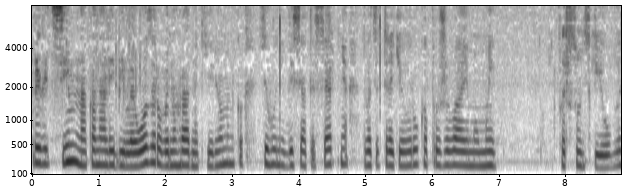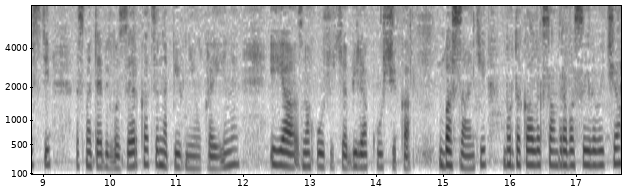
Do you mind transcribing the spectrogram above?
Привіт всім на каналі Біле озеро, виноградник Єрьоменко. Сьогодні 10 серпня 23-го року проживаємо ми в Херсонській області, СМТ Білозерка, це на півдні України. І я знаходжуся біля кущика Басанті Бордака Олександра Васильовича.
